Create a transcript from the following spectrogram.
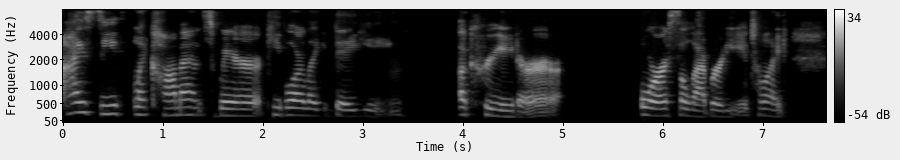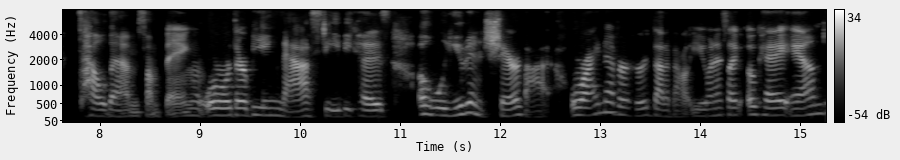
I see like comments where people are like begging a creator or a celebrity to like tell them something or they're being nasty because oh well you didn't share that or I never heard that about you and it's like okay and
